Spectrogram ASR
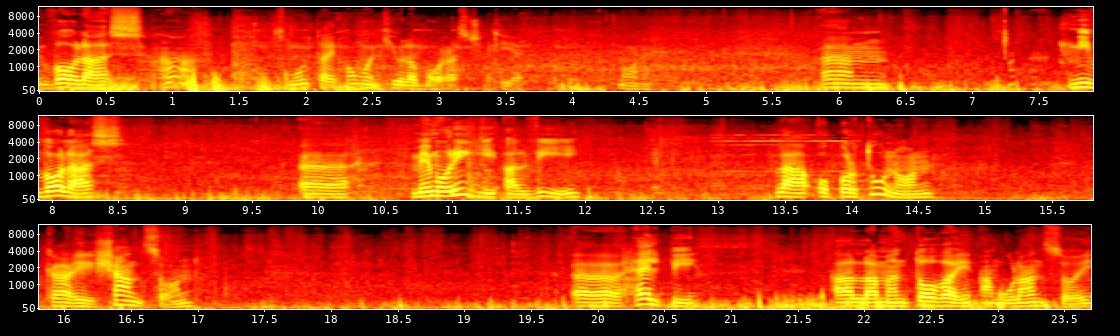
volas ah multa e homo kiu laboras ĉi tie bone um, mi volas eh, memorigi al vi la opportunon kai chanson eh, helpi alla Mantova ambulanzoi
